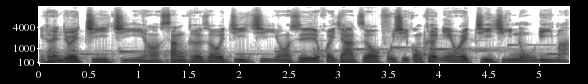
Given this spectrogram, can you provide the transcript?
你可能就会积极哈，上课的时候会积极，或是回家之后复习功课，你也会积极努力嘛。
